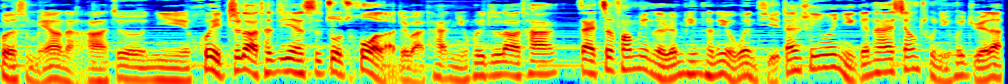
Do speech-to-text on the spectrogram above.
或者什么样的啊，就你会知道他这件事做错了，对吧？他你会知道他在这方面的人品可能有问题，但是因为你跟他相处，你会觉得，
